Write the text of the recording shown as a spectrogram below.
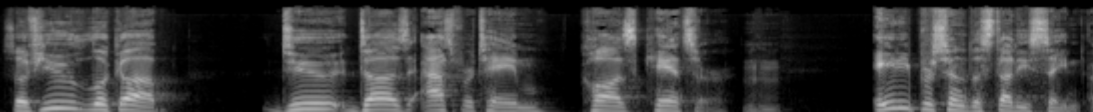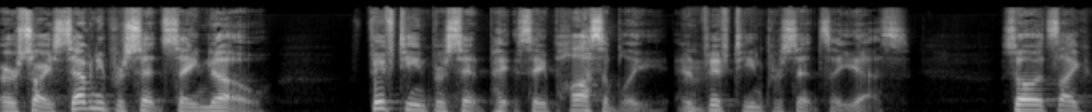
So if you look up, do does aspartame cause cancer? 80% of the studies say, or sorry, 70% say no, 15% say possibly, and hmm. 15% say yes. So it's like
